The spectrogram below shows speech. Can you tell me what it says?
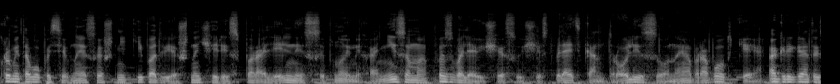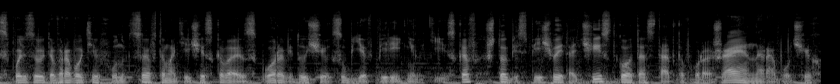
Кроме того, посевные сошники подвешены через параллельный сцепной механизм, позволяющий осуществлять контроль из зоны обработки. Агрегат использует в работе функцию автоматического сбора ведущих зубьев передних дисков, что обеспечивает очистку от остатков урожая на рабочих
